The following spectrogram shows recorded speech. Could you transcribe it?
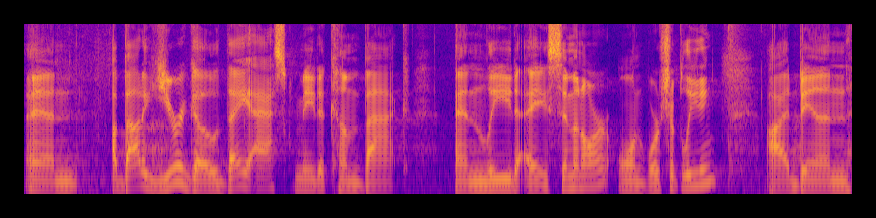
And about a year ago, they asked me to come back and lead a seminar on worship leading. I had been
